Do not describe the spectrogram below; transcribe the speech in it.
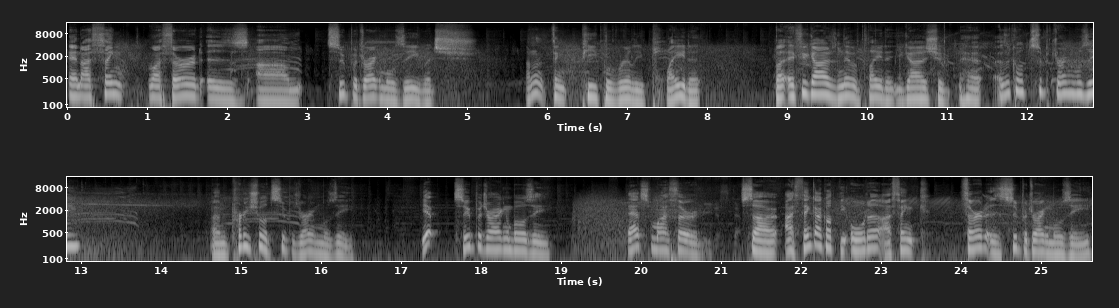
and I think my third is um, Super Dragon Ball Z, which I don't think people really played it. But if you guys never played it, you guys should have. Is it called Super Dragon Ball Z? I'm pretty sure it's Super Dragon Ball Z. Yep, Super Dragon Ball Z. That's my third. So I think I got the order. I think third is Super Dragon Ball Z.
